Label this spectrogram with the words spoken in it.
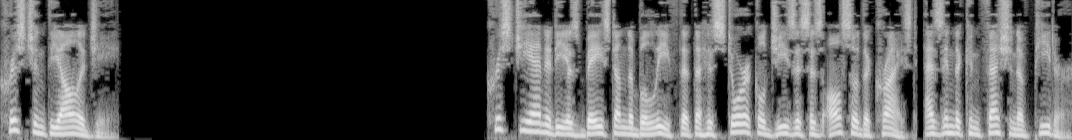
Christian theology Christianity is based on the belief that the historical Jesus is also the Christ, as in the Confession of Peter.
